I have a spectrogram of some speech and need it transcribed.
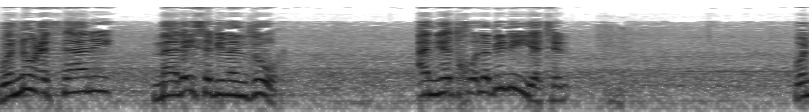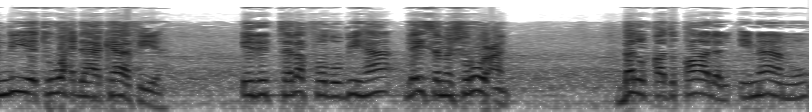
والنوع الثاني ما ليس بمنذور أن يدخل بنية والنية وحدها كافية إذ التلفظ بها ليس مشروعا بل قد قال الإمام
